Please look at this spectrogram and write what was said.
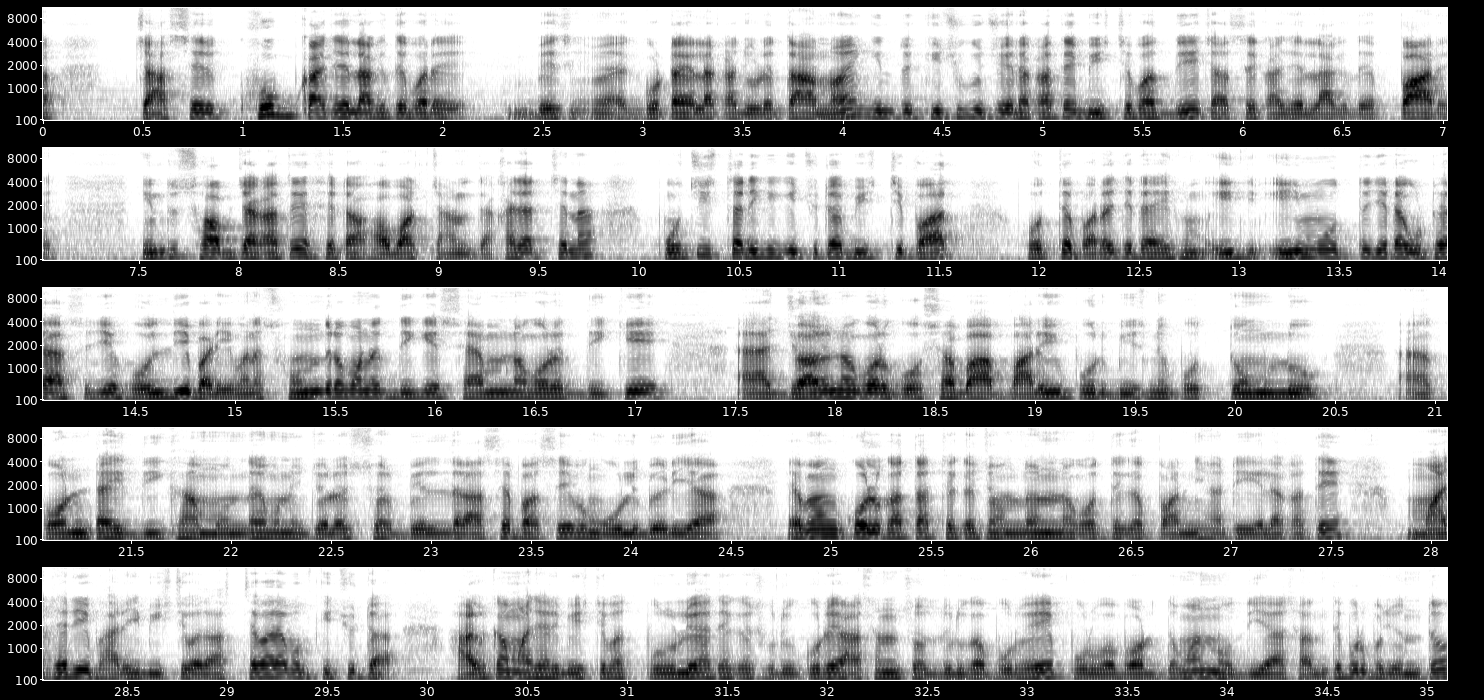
চাষের খুব কাজে লাগতে পারে বেশ গোটা এলাকা জুড়ে তা নয়, কিন্তু কিছু কিছু এলাকাতে বৃষ্টিপাত দিয়ে চাষে কাজে লাগতে পারে। কিন্তু সব জায়গাতে সেটা হবার চান্স দেখা যাচ্ছে না। পঁচিশ তারিখে কিছুটা বৃষ্টিপাত হতে পারে, যেটা এই- এই মুহূর্তে যেটা উঠে আসছে যে হলদিবাড়ি মানে সুন্দরবনের দিকে, শ্যামনগরের দিকে জয়নগর, গোসাবা, বারুইপুর, বিষ্ণুপুর, তমলুক কন্টাই দীঘা, মন্দারমণি, জলেশ্বর, বেলদার আশেপাশে এবং উলবেড়িয়া এবং কলকাতা থেকে চন্দননগর থেকে পানিহাটি এলাকাতে মাঝারি ভারী বৃষ্টিপাত আসতে পারে এবং কিছুটা হালকা মাঝারি বৃষ্টিপাত পুরুলিয়া থেকে শুরু করে আসানসোল, দুর্গাপুর হয়ে পূর্ব বর্ধমান, নদিয়া, শান্তিপুর পর্যন্ত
